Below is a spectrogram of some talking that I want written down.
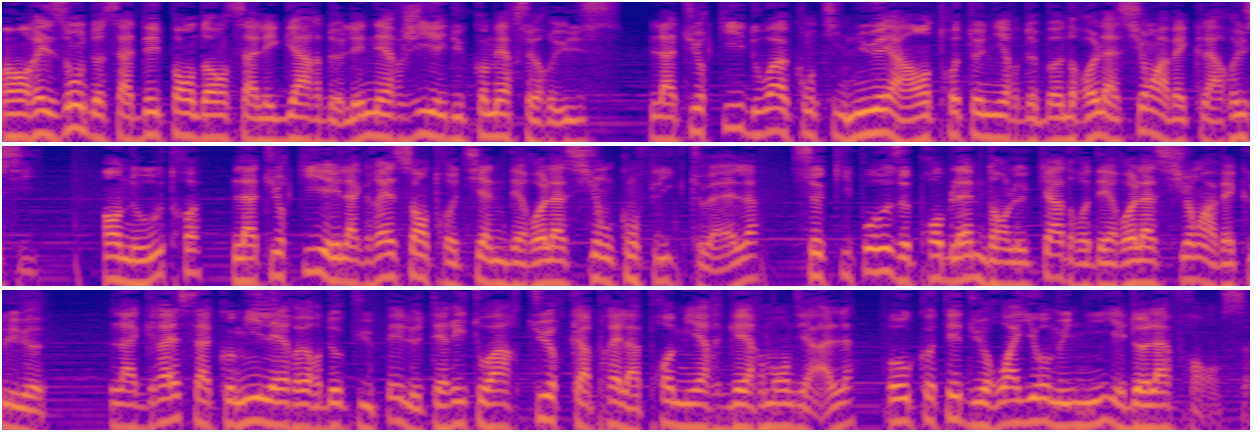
en raison de sa dépendance à l'égard de l'énergie et du commerce russe, la Turquie doit continuer à entretenir de bonnes relations avec la Russie. En outre, la Turquie et la Grèce entretiennent des relations conflictuelles, ce qui pose problème dans le cadre des relations avec l'UE. La Grèce a commis l'erreur d'occuper le territoire turc après la Première Guerre mondiale, aux côtés du Royaume-Uni et de la France.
